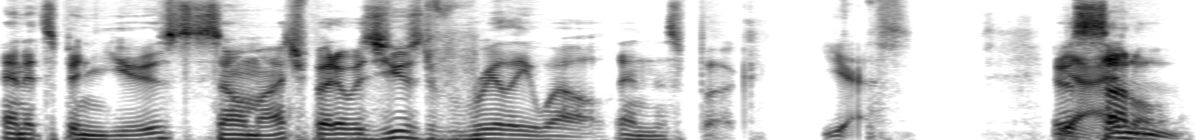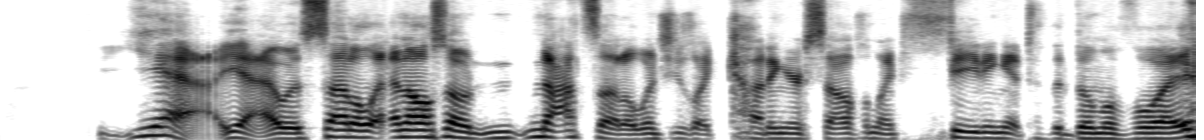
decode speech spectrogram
and it's been used so much, but it was used really well in this book. Yes. It was Yeah, subtle. Yeah, yeah, it was subtle and also not subtle when she's like cutting herself and like feeding it to the domovoy.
